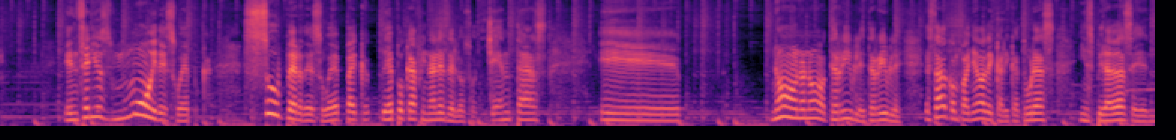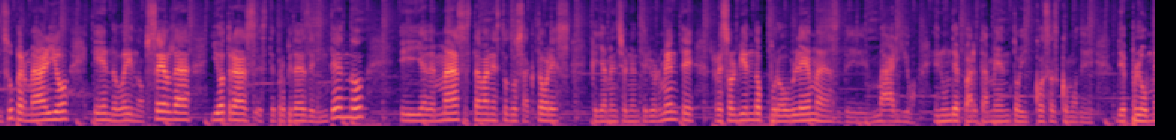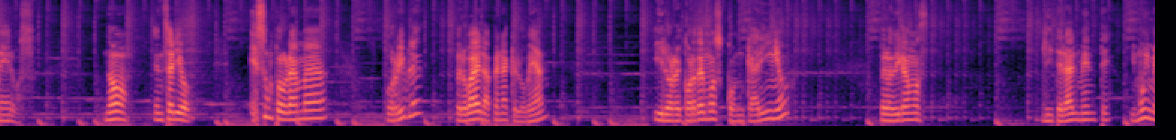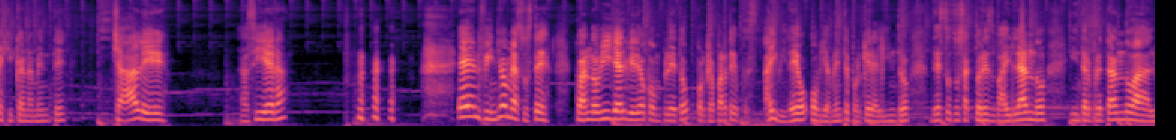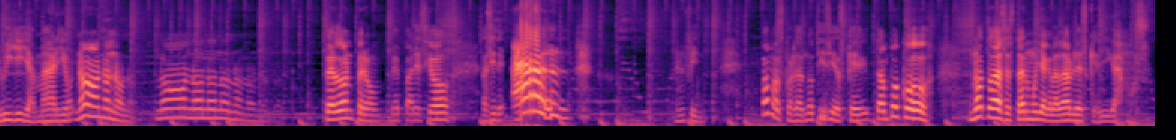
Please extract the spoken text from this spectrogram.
En serio es muy de su época. Súper de su época, época, finales de los ochentas. Eh, no, no, no, terrible, terrible. Estaba acompañado de caricaturas inspiradas en Super Mario, en The Legend of Zelda y otras este, propiedades de Nintendo. Y además estaban estos dos actores que ya mencioné anteriormente resolviendo problemas de Mario en un departamento y cosas como de, de plomeros. No, en serio, es un programa horrible, pero vale la pena que lo vean y lo recordemos con cariño, pero digamos literalmente y muy mexicanamente, chale, así era. en fin, yo me asusté cuando vi ya el video completo, porque aparte pues hay video, obviamente, porque era el intro de estos dos actores bailando, interpretando a Luigi y a Mario. No, no, no, no. No, no, no, no, no, no, no. Perdón, pero me pareció Así de ¡Ah! En fin. Vamos con las noticias que tampoco no todas están muy agradables que digamos.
